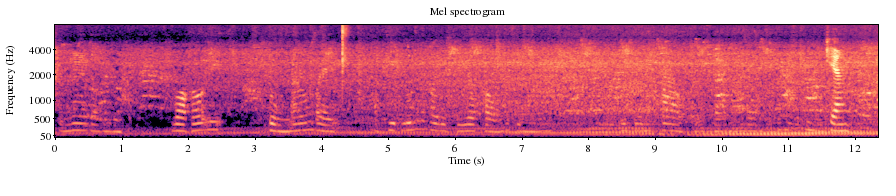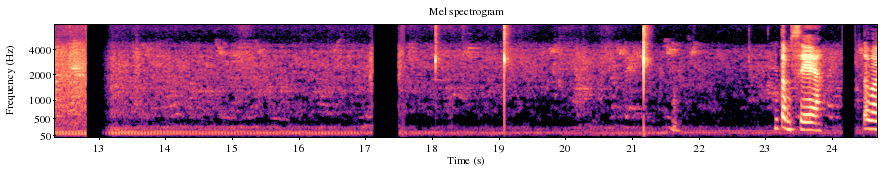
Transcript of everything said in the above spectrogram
คุณแม่ก็ไปดูบอกเขาอีตุ่มแล้วไปอาทิตย์ลุ้นแล้วก็ไปเชียวเขาที่กินที่กิน ข้าวกินปลาอะไรแข็งมันต้องแซ่แต่ว่า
